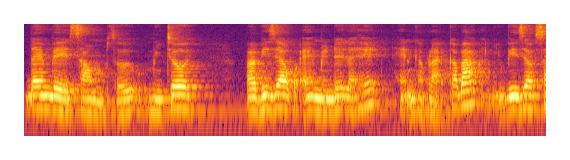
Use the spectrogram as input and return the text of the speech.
Đem về sòng sới của mình chơi và video của em đến đây là hết. Hẹn gặp lại các bác ở những video sau.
